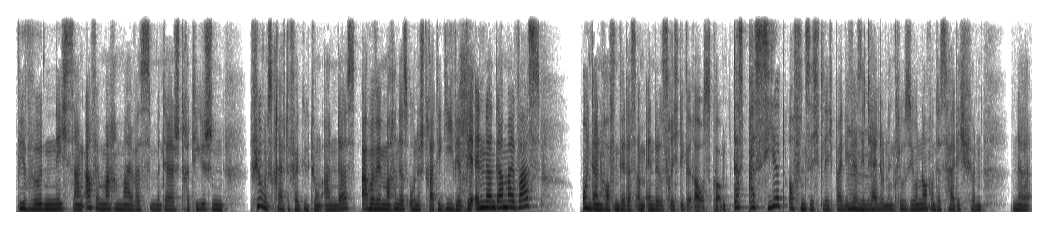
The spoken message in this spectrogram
Wir würden nicht sagen, ach, wir machen mal was mit der strategischen Führungskräftevergütung anders, aber mhm. wir machen das ohne Strategie. Wir, wir ändern da mal was und dann hoffen wir, dass am Ende das Richtige rauskommt. Das passiert offensichtlich bei Diversität mhm. und Inklusion noch und das halte ich für eine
